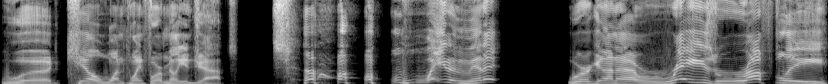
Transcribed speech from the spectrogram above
would kill 1.4 million jobs. So, wait a minute. We're going to raise roughly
